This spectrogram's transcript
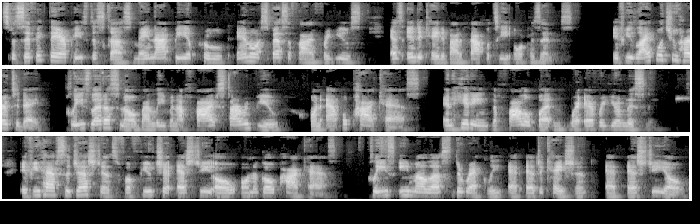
Specific therapies discussed may not be approved and or specified for use as indicated by the faculty or presenters. If you like what you heard today, please let us know by leaving a five-star review on Apple Podcasts and hitting the follow button wherever you're listening. If you have suggestions for future SGO on the go podcasts, please email us directly at education at sgo.org.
